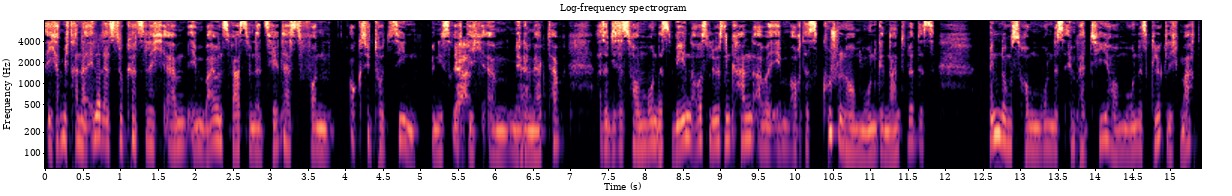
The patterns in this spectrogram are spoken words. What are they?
ich habe mich dran erinnert, als du kürzlich ähm, eben bei uns warst und erzählt hast von Oxytocin, wenn ich es richtig ja. ähm, mir ja. gemerkt habe. Also dieses Hormon, das Wehen auslösen kann, aber eben auch das Kuschelhormon genannt wird, das Bindungshormon, das Empathiehormon, das glücklich macht.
